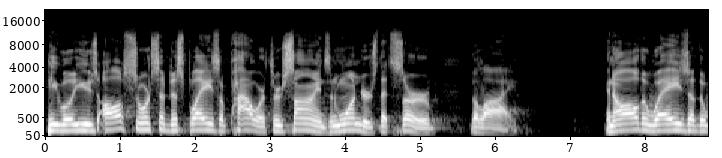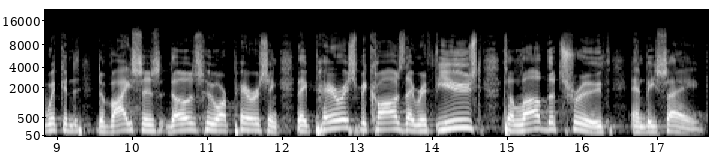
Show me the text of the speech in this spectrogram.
He will use all sorts of displays of power through signs and wonders that serve the lie and all the ways of the wicked devices, those who are perishing. They perish because they refused to love the truth and be saved.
